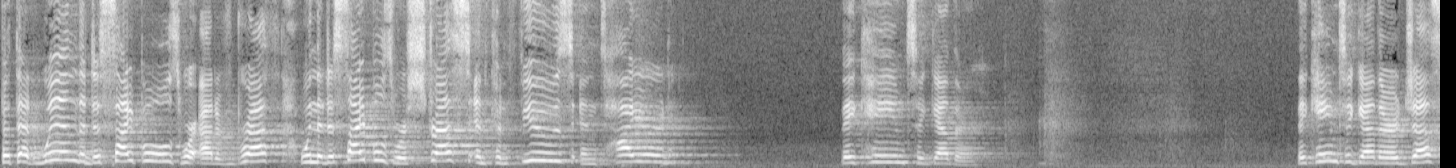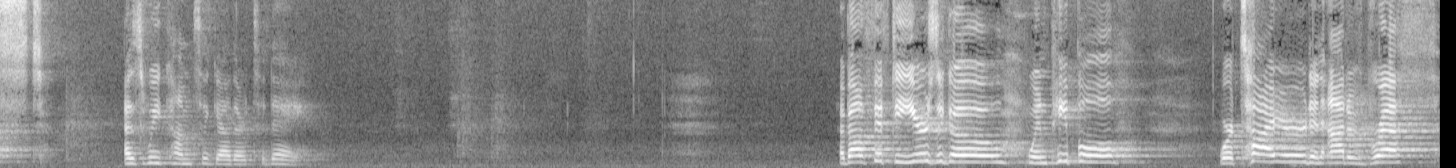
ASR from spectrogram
but that when the disciples were out of breath, when the disciples were stressed and confused and tired, they came together They came together just as we come together today. About 50 years ago, when people were tired and out of breath,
